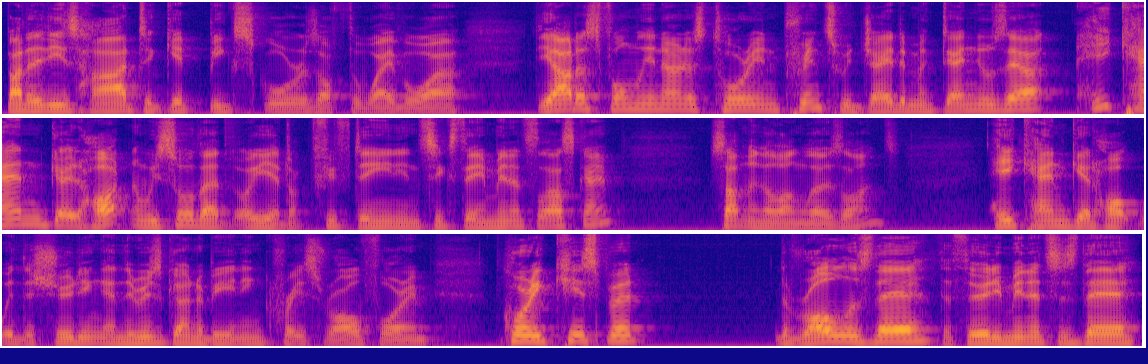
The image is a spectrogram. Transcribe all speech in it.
but it is hard to get big scorers off the waiver wire. The artist formerly known as Taurean Prince with Jaden McDaniels out, he can get hot, and we saw that, oh yeah, 15 in 16 minutes last game, something along those lines. He can get hot with the shooting, and there is going to be an increased role for him. Corey Kispert, the role is there, the 30 minutes is there.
